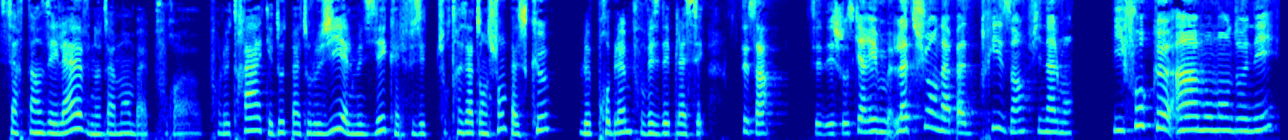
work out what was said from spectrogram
certains élèves, notamment bah, pour euh, pour le trac et d'autres pathologies. Elle me disait qu'elle faisait toujours très attention parce que le problème pouvait se déplacer. C'est ça. C'est des choses qui arrivent. Là-dessus, on n'a pas de prise, hein, finalement. Il faut qu'à un moment donné,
